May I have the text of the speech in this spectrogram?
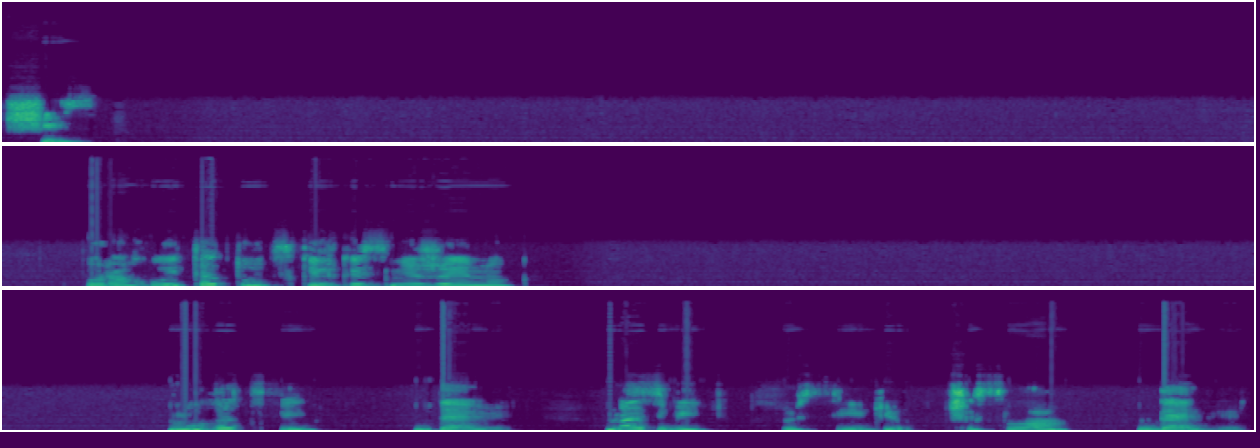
6. Порахуйте тут скільки сніжинок. Молодці. 9. Назвіть сусідів числа 9.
